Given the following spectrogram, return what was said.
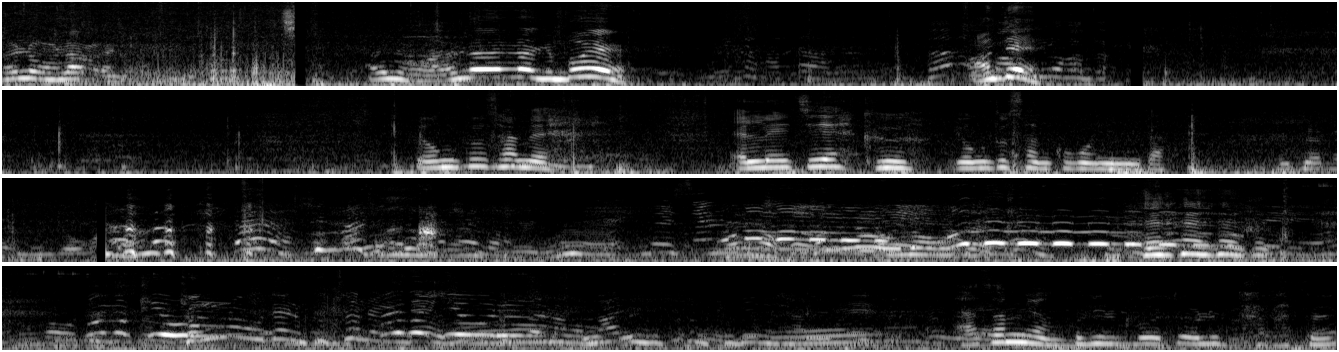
얼른 올라가. 얼른, 얼른, 얼른, 뭐해? 안 돼. 용두산의 엘레지의 그 용두산 공원입니다. 경로 우대는 다섯 명. 거기는 뭐, 또 얼른 다 갔어요?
